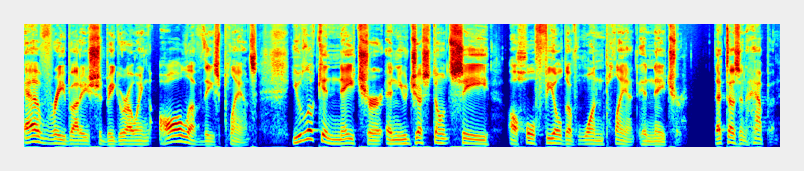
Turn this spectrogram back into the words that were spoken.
everybody should be growing all of these plants. You look in nature and you just don't see a whole field of one plant in nature. That doesn't happen.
